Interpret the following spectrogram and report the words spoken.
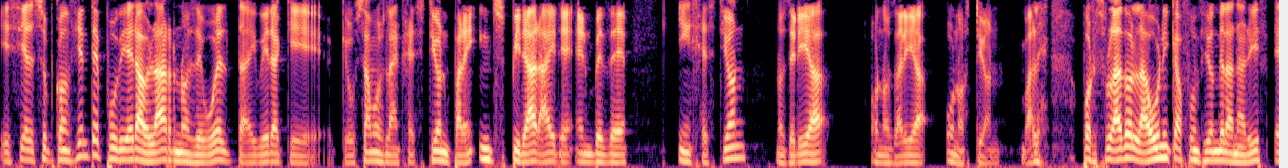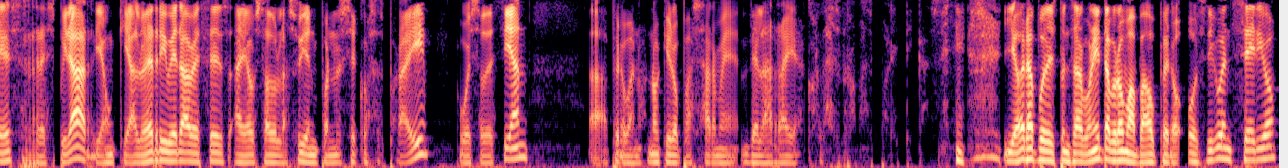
Y si el subconsciente pudiera hablarnos de vuelta y viera que, usamos la ingestión para inspirar aire en vez de ingestión, nos diría o nos daría un ostión, ¿vale? Por su lado, la única función de la nariz es respirar, y aunque Albert Rivera a veces haya usado la suya en ponerse cosas por ahí, o eso decían, Ah, pero bueno, no quiero pasarme de la raya con las bromas políticas. y ahora podéis pensar, bonita broma, Pau, pero os digo en serio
